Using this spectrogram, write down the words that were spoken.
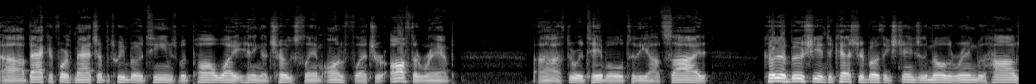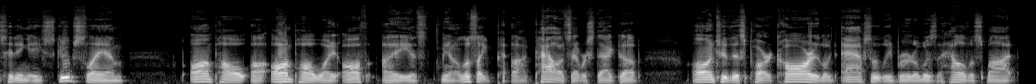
Uh, back and forth matchup between both teams with Paul White hitting a choke slam on Fletcher off the ramp uh, through a table to the outside. Kota Ibushi and Takeshita both exchange in the middle of the ring with Hobbs hitting a scoop slam on Paul uh, on Paul White off a you know it looks like uh, pallets that were stacked up onto this parked car. It looked absolutely brutal. It was a hell of a spot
